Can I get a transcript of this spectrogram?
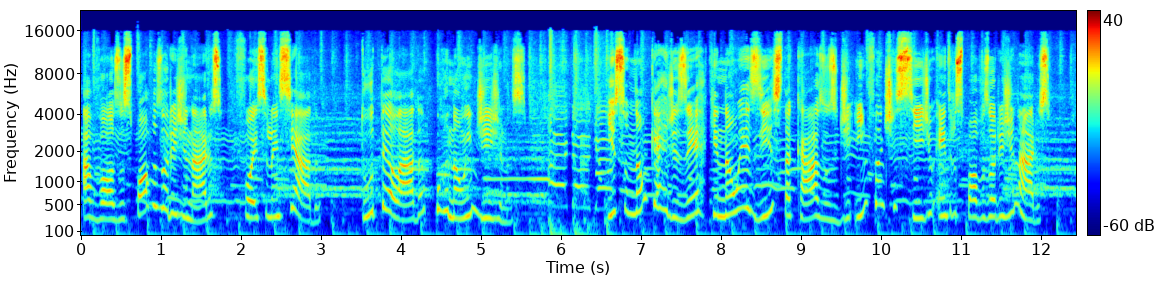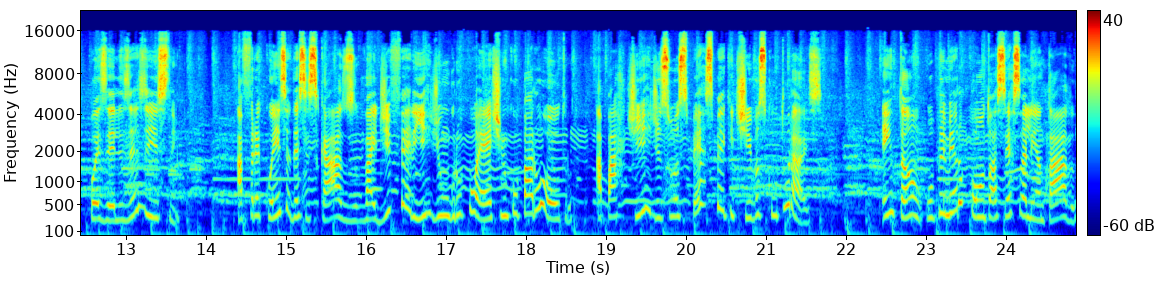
a voz dos povos originários foi silenciada, tutelada por não indígenas. Isso não quer dizer que não exista casos de infanticídio entre os povos originários, pois eles existem. A frequência desses casos vai diferir de um grupo étnico para o outro, a partir de suas perspectivas culturais. Então, o primeiro ponto a ser salientado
